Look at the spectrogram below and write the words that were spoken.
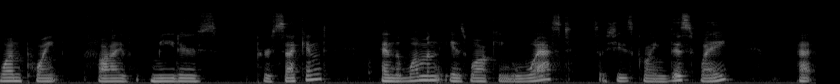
1.5 meters per second. And the woman is walking west, so she's going this way at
